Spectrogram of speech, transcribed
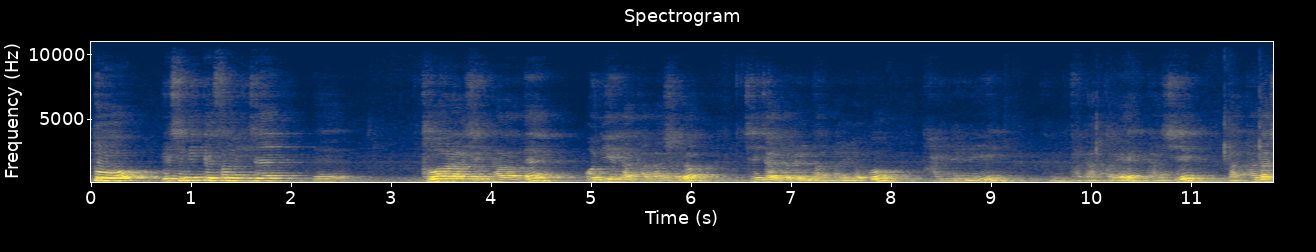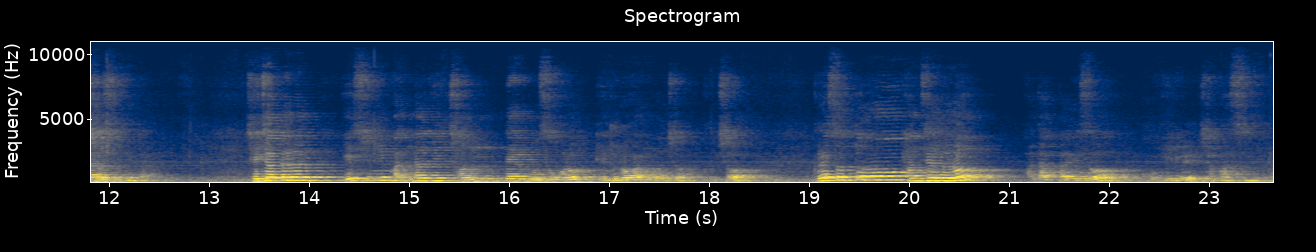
또 예수님께서 이제 부활하신 다음에 어디에 나타나셔요? 제자들을 만나려고 갈릴리 그 바닷가에 다시 나타나셨습니다. 제자들은 예수님 만나기 전의 모습으로 되돌아간 거죠. 그렇죠? 그래서 또 밤새도록 바닷가에서 고기를 잡았습니다.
